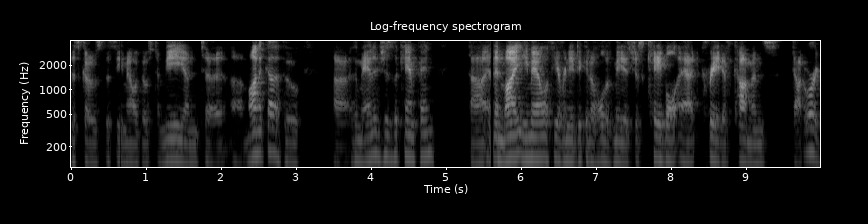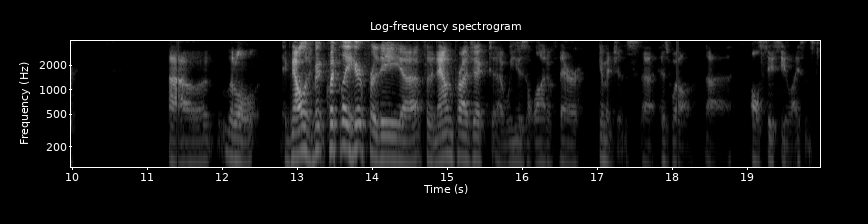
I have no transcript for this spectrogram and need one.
this goes, this email goes to me and to Monica, who who manages the campaign. And then my email, if you ever need to get a hold of me, is just cable at creativecommons.org. little acknowledgement quickly here for the for the Noun project. we use a lot of their images uh, as well, uh, all CC licensed.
